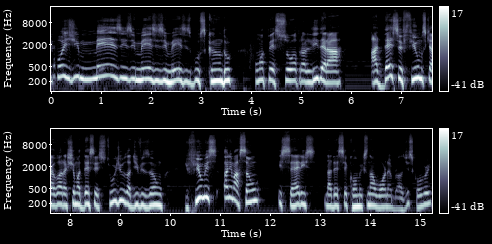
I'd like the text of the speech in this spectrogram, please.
depois de meses e meses e meses buscando uma pessoa para liderar a DC Films, que agora chama DC Studios, a divisão de filmes, animação e séries da DC Comics na Warner Bros. Discovery.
